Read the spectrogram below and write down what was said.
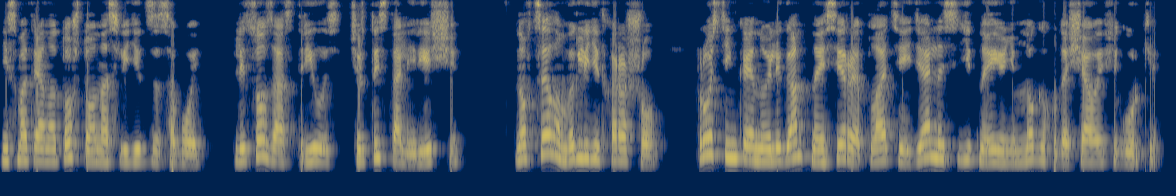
несмотря на то, что она следит за собой. Лицо заострилось, черты стали резче. Но в целом выглядит хорошо. Простенькое, но элегантное серое платье идеально сидит на ее немного худощавой фигурке.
